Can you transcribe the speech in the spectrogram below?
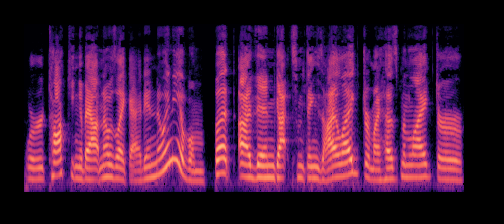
were talking about, and I was like, I didn't know any of them, but I then got some things I liked or my husband liked or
